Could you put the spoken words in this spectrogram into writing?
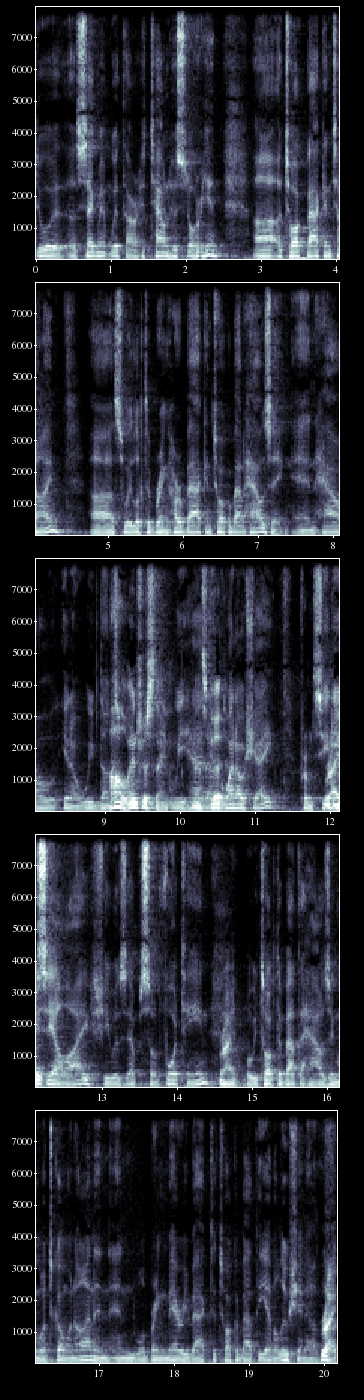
do a, a segment with our town historian, uh, a talk back in time. Uh, so we look to bring her back and talk about housing and how you know we've done. Oh, some- interesting. We had That's uh. Gwen O'Shea from Right. She was episode 14 Right. where we talked about the housing, what's going on, and, and we'll bring Mary back to talk about the evolution of right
